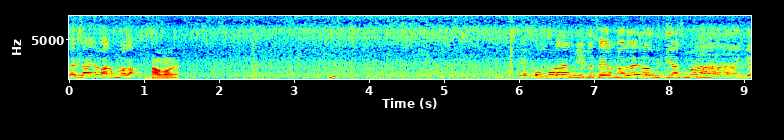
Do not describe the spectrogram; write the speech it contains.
வெங்காயம் வரமிளகா. ஆமாங்க எப்பவும் போல எங்க வீட்டுல செய்யற மாதிரி தான் ஏதாவது வித்தியாசமா இங்க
